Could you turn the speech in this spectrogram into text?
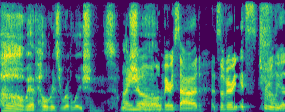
oh, we have Hellraiser Revelations. I know, uh, very sad. It's a very, it's truly a,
